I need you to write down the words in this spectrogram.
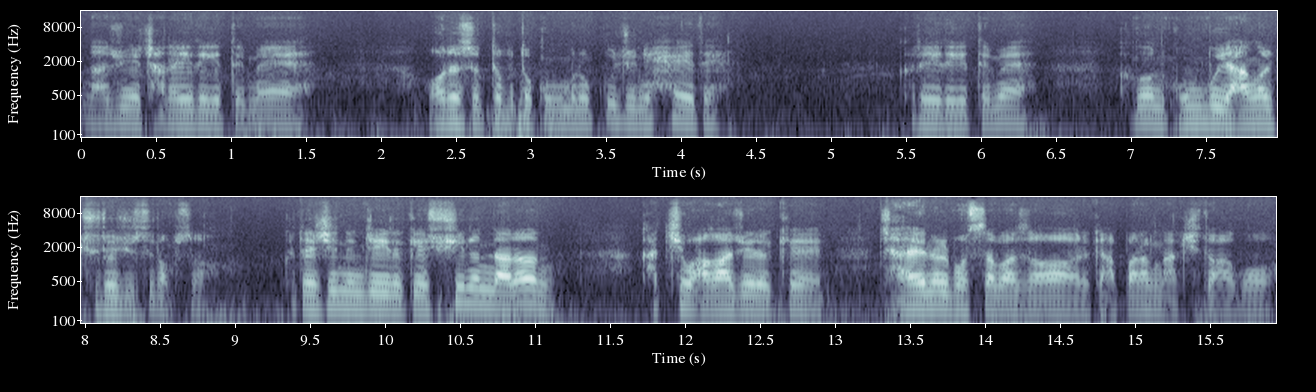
나중에 잘해야 되기 때문에 어렸을 때부터 공부는 꾸준히 해야 돼. 그래야 되기 때문에 그건 공부 양을 줄여줄 순 없어. 그 대신 이제 이렇게 쉬는 날은 같이 와가지고 이렇게 자연을 벗삼아서 이렇게 아빠랑 낚시도 하고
